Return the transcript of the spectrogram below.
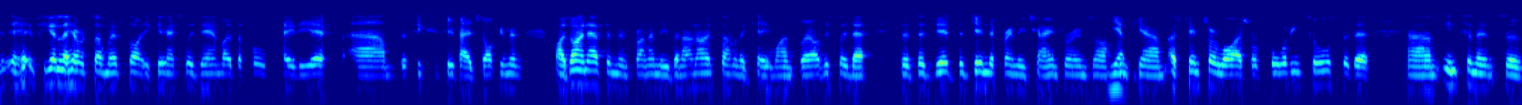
if you go to the Herald Sun website, you can actually download the full PDF, um, the 62 page document. I don't have them in front of me, but I know some of the key ones where obviously the, the, the, the gender friendly change rooms, and I yep. think um, a centralised reporting tool so that um, incidents of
